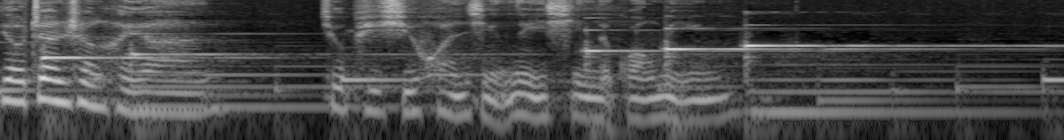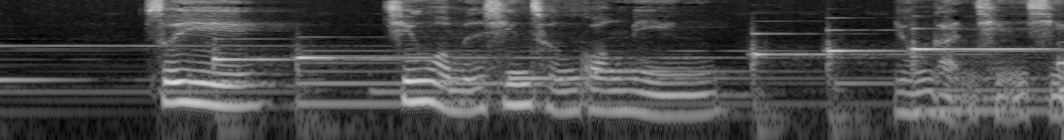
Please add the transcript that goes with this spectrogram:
要战胜黑暗，就必须唤醒内心的光明。所以，请我们心存光明，勇敢前行。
